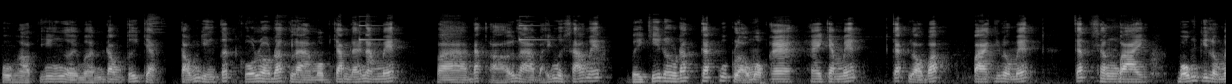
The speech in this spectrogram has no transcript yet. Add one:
phù hợp với những người mệnh đông tứ trạch tổng diện tích của lô đất là 105m và đất ở là 76m vị trí lô đất cách quốc lộ 1A 200m cách Gò Vấp 3 km, cách sân bay 4 km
